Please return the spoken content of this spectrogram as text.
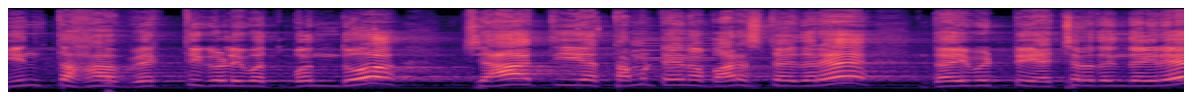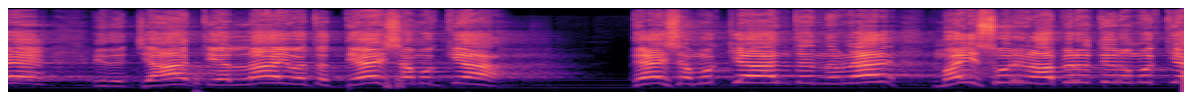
ಇಂತಹ ವ್ಯಕ್ತಿಗಳು ಇವತ್ತು ಬಂದು ಜಾತಿಯ ತಮಟೆಯನ್ನು ಬಾರಿಸ್ತಾ ಇದ್ದಾರೆ. ದಯವಿಟ್ಟು ಎಚ್ಚರದಿಂದ ಇರಿ. ಇದು ಜಾತಿ ಅಲ್ಲ, ಇವತ್ತು ದೇಶ ಮುಖ್ಯ. ದೇಶ ಮುಖ್ಯ ಅಂತಂದ್ರೆ ಮೈಸೂರಿನ ಅಭಿವೃದ್ಧಿನೂ ಮುಖ್ಯ.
